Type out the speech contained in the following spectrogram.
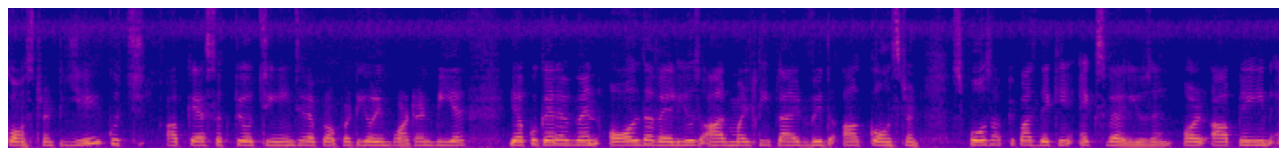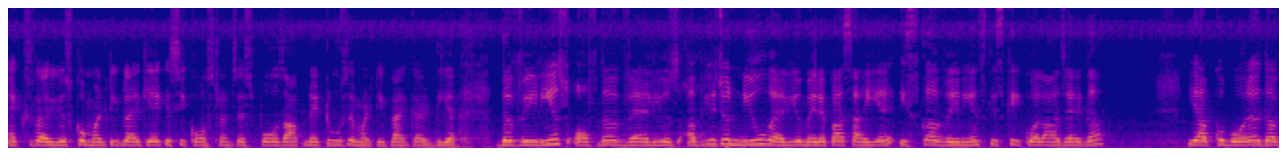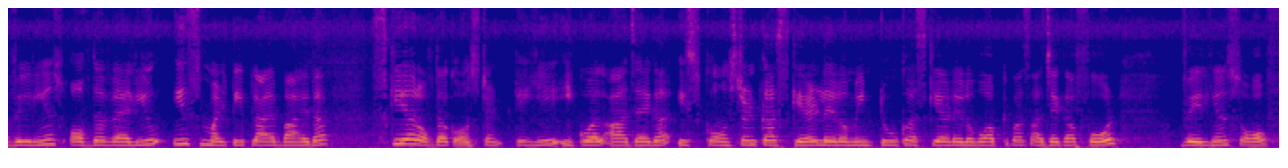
constant ये कुछ आप कह सकते हो change है property और important भी है। ये आपको कह रहा है when all the values are multiplied with a constant suppose आपके पास देखें एक्स वैल्यूज़ हैं, और आपने इन एक्स वैल्यूज़ को मल्टीप्लाई किया किसी कांस्टेंट से सपोज़ आपने टू से मल्टीप्लाई कर दिया the variance of the values अब ये जो न्यू वैल्यू मेरे पास आई है, इसका वेरियंस किसके इक्वल आ जाएगा? ये आपको बोल रहा है the variance of the value is multiply by the square of the constant कि ये इक्वल आ जाएगा। इस कांस्टेंट का स्केयर ले लो मीन टू का स्केयर ले लो, वो आपके पास आ जाएगा four variance of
